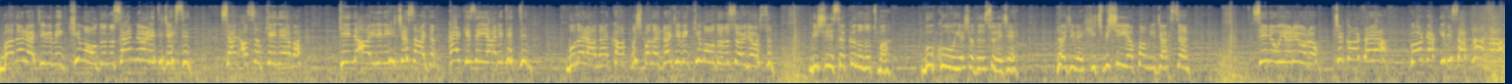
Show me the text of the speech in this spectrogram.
Bana Raciv'imin kim olduğunu sen mi öğreteceksin? Sen asıl kendine bak. Kendi aileni hiçe saydın. Herkese ihanet ettin. Buna rağmen kalkmış bana Raciv'in kim olduğunu söylüyorsun. Bir şey sakın unutma. Bu kuğu yaşadığı sürece Raciv'e hiçbir şey yapamayacaksın. Seni uyarıyorum. Çık ortaya. Korkak gibi saklanma.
